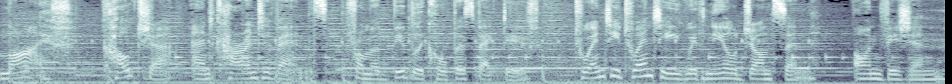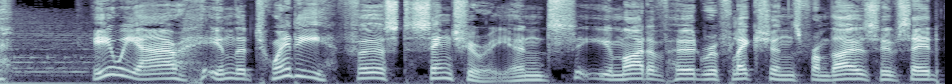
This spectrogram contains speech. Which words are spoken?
Life, culture, and current events from a biblical perspective. 2020 with Neil Johnson on Vision. Here we are in the 21st century, and you might have heard reflections from those who've said,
